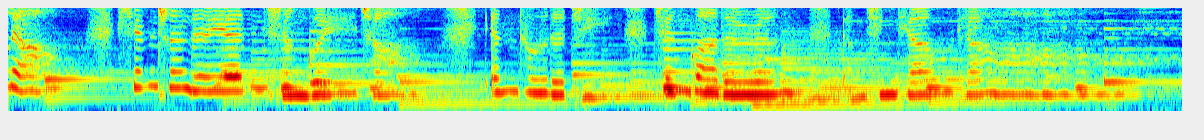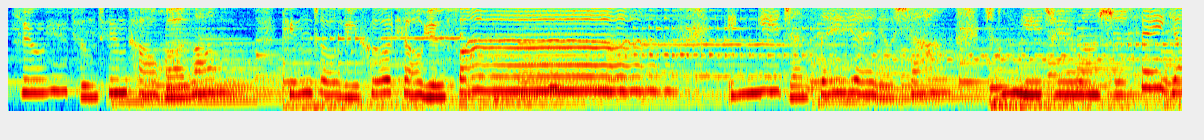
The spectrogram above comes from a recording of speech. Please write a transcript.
了，衔春的燕想归巢，沿途的景，牵挂的人，两情迢迢。柳叶江间桃花浪，汀洲离合眺远方。饮一盏岁月留香，唱一曲往事飞扬。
